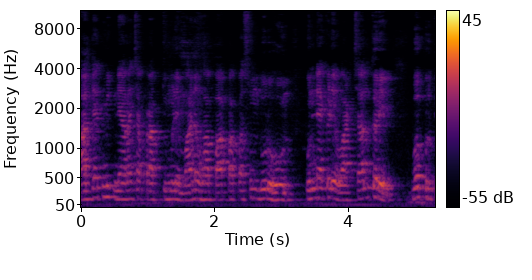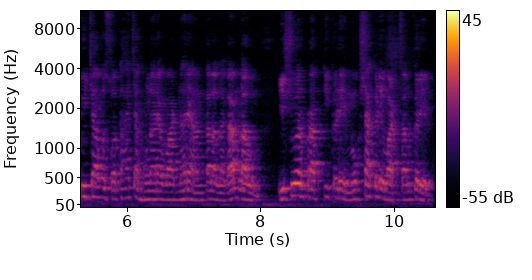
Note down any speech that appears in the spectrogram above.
आध्यात्मिक ज्ञानाच्या प्राप्तीमुळे मानव हा पापापासून दूर होऊन पुण्याकडे वाटचाल करेल व पृथ्वीच्या व स्वतःच्या होणाऱ्या वाढणाऱ्या अंताला लगाम लावून ईश्वर प्राप्तीकडे मोक्षाकडे वाटचाल करेल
